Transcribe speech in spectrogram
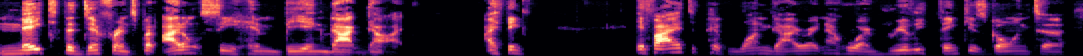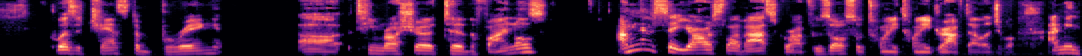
make the difference, but I don't see him being that guy. I think if I had to pick one guy right now who I really think is going to, who has a chance to bring uh, Team Russia to the finals, I'm going to say Yaroslav Askarov, who's also 2020 draft eligible. I mean,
